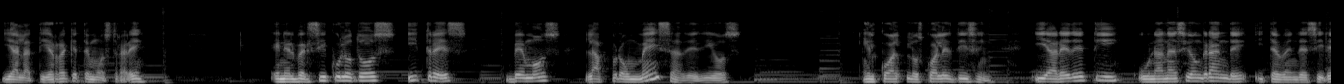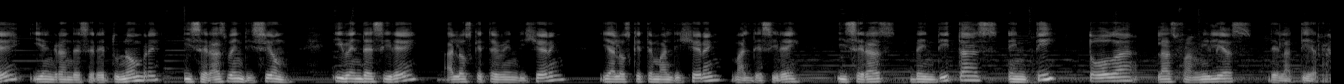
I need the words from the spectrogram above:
y a la tierra que te mostraré. En el versículo 2 y 3 vemos la promesa de Dios los cuales dicen, y haré de ti una nación grande, y te bendeciré, y engrandeceré tu nombre, y serás bendición, y bendeciré a los que te bendijeren, y a los que te maldijeren, maldeciré, y serás benditas en ti todas las familias de la tierra.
